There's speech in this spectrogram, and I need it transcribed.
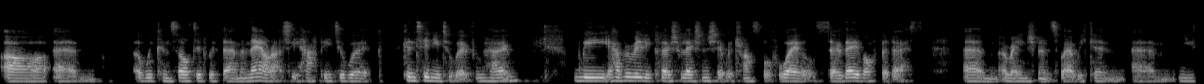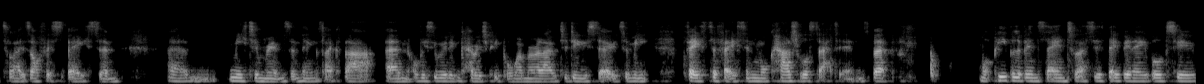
are um, we consulted with them and they are actually happy to work continue to work from home. We have a really close relationship with transport for wales so they've offered us um, arrangements where we can um, utilize office space and um, meeting rooms and things like that. And obviously we'd encourage people when we're allowed to do so to meet face to face in more casual settings. But what people have been saying to us is they've been able to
